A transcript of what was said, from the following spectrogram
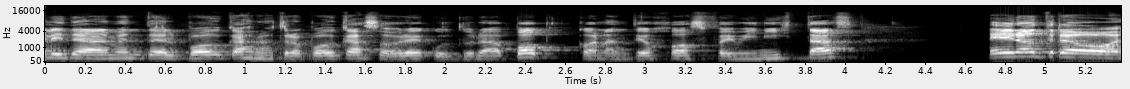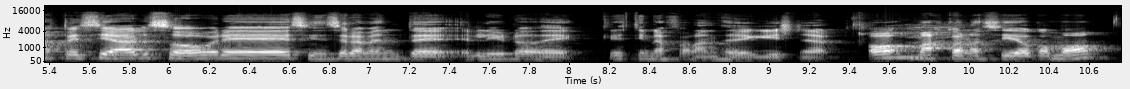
Literalmente el podcast, nuestro podcast sobre cultura pop con anteojos feministas. En otro especial sobre, sinceramente, el libro de Cristina Fernández de Kirchner, o más conocido como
